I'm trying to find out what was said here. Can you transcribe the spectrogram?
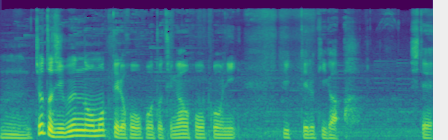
うん、ちょっと自分の思ってる方向と違う方向に行ってる気がして。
